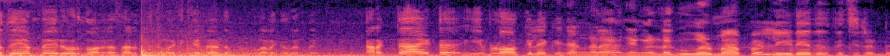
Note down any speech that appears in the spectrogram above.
ഉദയം പേരൂർ എന്ന് പറഞ്ഞ സ്ഥലത്ത് വെടിക്കെട്ട് നടക്കുന്നു നടക്കുന്നുണ്ട്. കറക്റ്റ് ആയിട്ട് ഈ ബ്ലോക്കിലേക്ക് ഞങ്ങളെ ഞങ്ങളുടെ ഗൂഗിൾ മാപ്പ് ലീഡ് ചെയ്ത് എത്തിച്ചിട്ടുണ്ട്.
